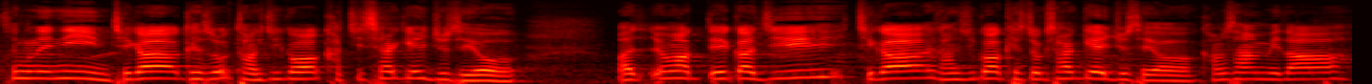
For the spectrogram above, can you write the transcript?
성령님, 제가 계속 당신과 같이 살게 해주세요. 마지막 때까지 제가 당신과 계속 살게 해주세요. 감사합니다.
